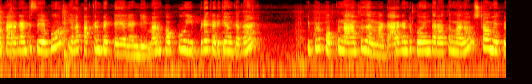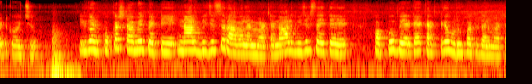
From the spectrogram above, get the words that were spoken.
ఒక అరగంట సేపు ఇలా పక్కన పెట్టేయాలండి. మనం పప్పు ఇప్పుడే కడిగాం కదా? ఇప్పుడు పప్పు నానుతుంది అనమాట అరగంట పోయిన తర్వాత మనం స్టవ్ మీద పెట్టుకోవచ్చు. ఇదిగోండి కుక్కర్ స్టవ్ మీద పెట్టి నాలుగు విజిల్స్ రావాలన్నమాట. నాలుగు విజిల్స్ అయితే పప్పు బీరకాయ కరెక్ట్గా ఉడికిపోతుంది అనమాట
